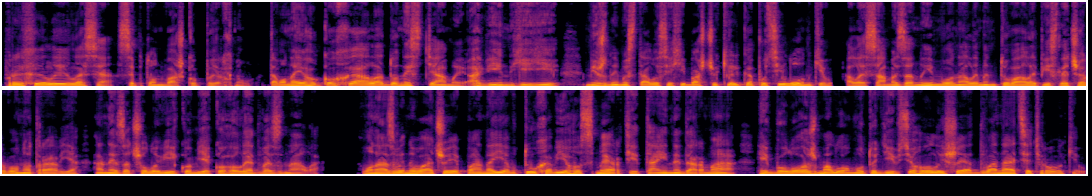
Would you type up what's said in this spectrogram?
Прихилилася, септон важко пирхнув, та вона його кохала донестями, а він її. Між ними сталося хіба що кілька поцілунків, але саме за ним вона лементувала після червонотрав'я, а не за чоловіком, якого ледве знала. Вона звинувачує пана Явтуха в його смерті, та й не дарма, і було ж малому тоді всього лише дванадцять років.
